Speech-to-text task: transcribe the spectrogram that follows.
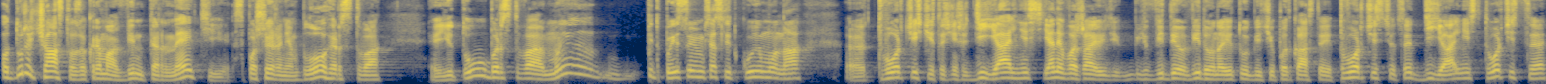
от дуже часто, зокрема в інтернеті, з поширенням блогерства, ютуберства, ми підписуємося, слідкуємо на творчість, чи точніше діяльність. Я не вважаю відео, відео на Ютубі чи подкасти творчістю. Це діяльність. Творчість це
